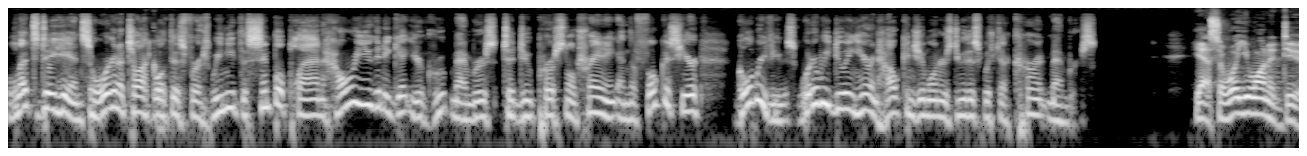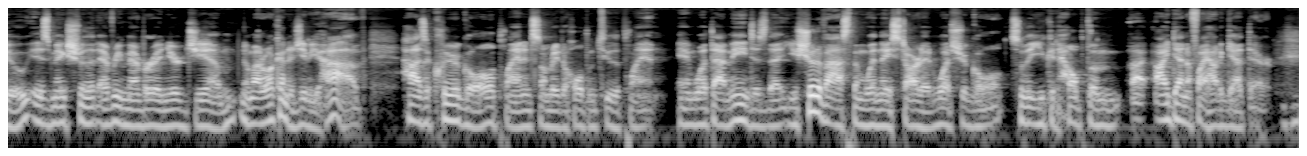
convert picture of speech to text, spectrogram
Let's dig in. So, we're going to talk about this first. We need the simple plan. How are you going to get your group members to do personal training? And the focus here goal reviews. What are we doing here, and how can gym owners do this with their current members? Yeah. So what you want to do is make sure that every member in your gym, no matter what kind of gym you have, has a clear goal, a plan, and somebody to hold them to the plan. And what that means is that you should have asked them when they started, what's your goal? So that you could help them uh, identify how to get there. Mm-hmm.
